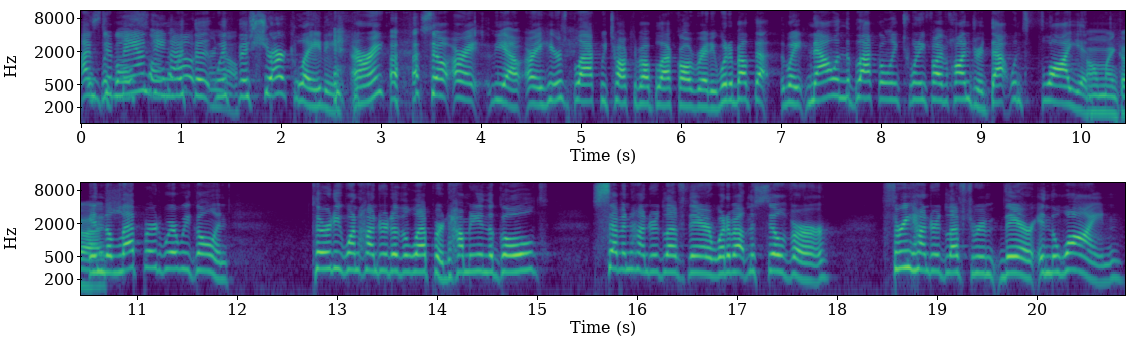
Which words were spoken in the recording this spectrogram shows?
I'm Is the gold demanding with the with no? the shark lady. All right. so all right, yeah. All right. Here's black. We talked about black already. What about that? Wait. Now in the black only 2,500. That one's flying. Oh, my God. In the leopard, where are we going? 3,100 of the leopard. How many in the gold? 700 left there. What about in the silver? 300 left there. In the wine.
